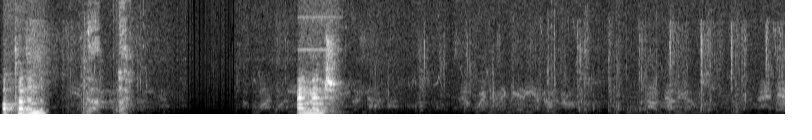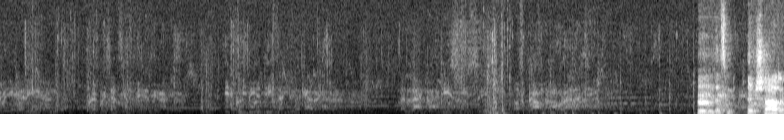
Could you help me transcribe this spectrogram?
Helikopterlände. Kein Mensch. Hm, das ist ein bisschen schade.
